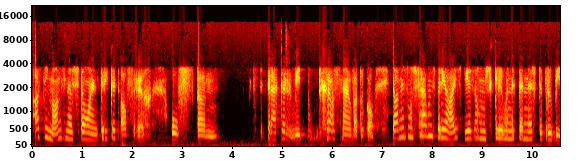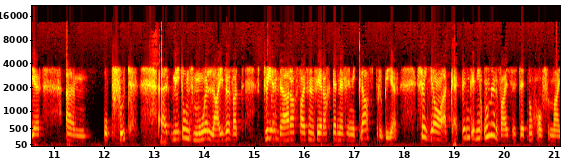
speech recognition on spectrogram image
as die mans nou staan en cricket afrig of ehm um, trekker weet gras nou wat ook al dan is ons vrouens by die huis besig om skreeuende kinders te probeer ehm um, opvoed uh, met ons moe lywe wat 32 45 kinders in die klas probeer. So ja, ek ek dink in die onderwys is dit nogal vir my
